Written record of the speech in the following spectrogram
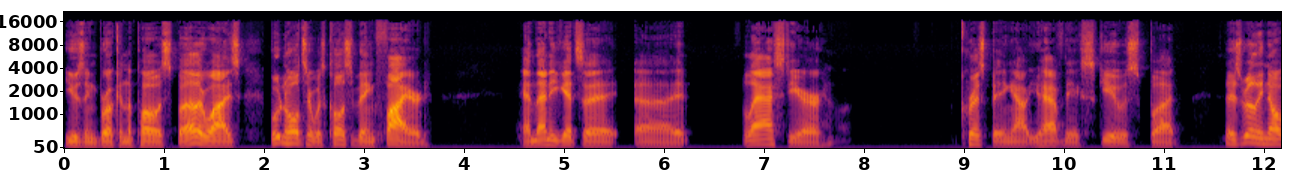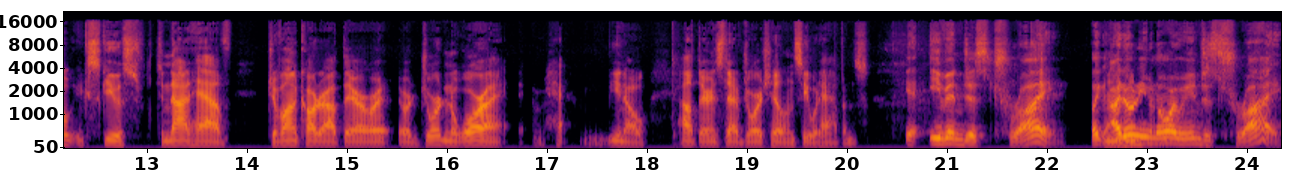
using Brook in the post. But otherwise, Budenholzer was close to being fired. And then he gets a uh, last year, Khris being out, you have the excuse, but there's really no excuse to not have Jevon Carter out there or or Jordan ha- you know, out there instead of George Hill and see what happens. Yeah, even just trying. Like I don't Mhm. even know why we didn't just try.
